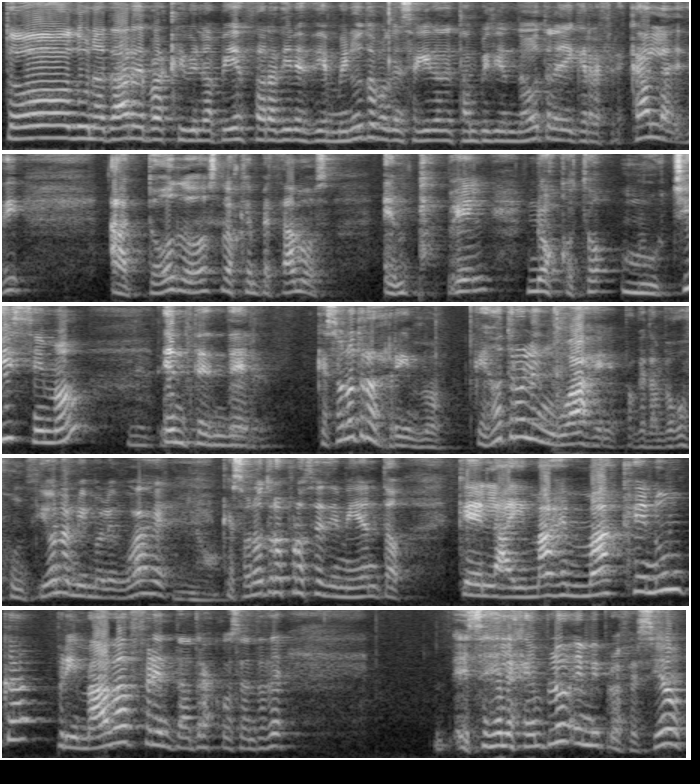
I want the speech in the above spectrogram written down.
toda una tarde para escribir una pieza, ahora tienes 10 minutos porque enseguida te están pidiendo otra y hay que refrescarla, es decir, a todos los que empezamos en papel nos costó muchísimo entender que son otros ritmos, que es otro lenguaje, porque tampoco funciona el mismo lenguaje, que son otros procedimientos, que la imagen más que nunca primaba frente a otras cosas. Entonces, ese es el ejemplo en mi profesión,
